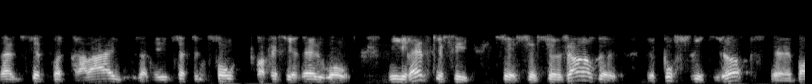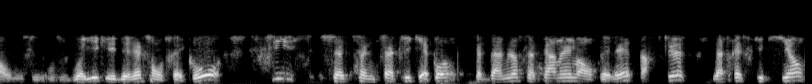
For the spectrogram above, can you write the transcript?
mal fait votre travail, vous avez fait une faute professionnelle ou autre. Mais il reste que c'est ce, genre de, de poursuite-là, euh, bon, vous, voyez que les délais sont très courts. Si ça, ne s'appliquait pas, cette dame-là serait quand même en délai parce que la prescription,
